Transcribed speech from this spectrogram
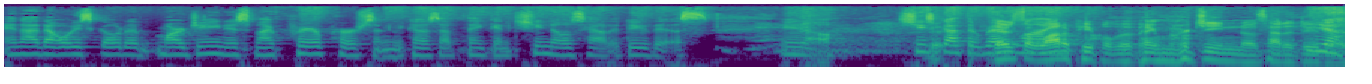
And I'd always go to Margene as my prayer person because I'm thinking she knows how to do this, you know. She's got the red. There's line. a lot of people that think Margene knows how to do yeah.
